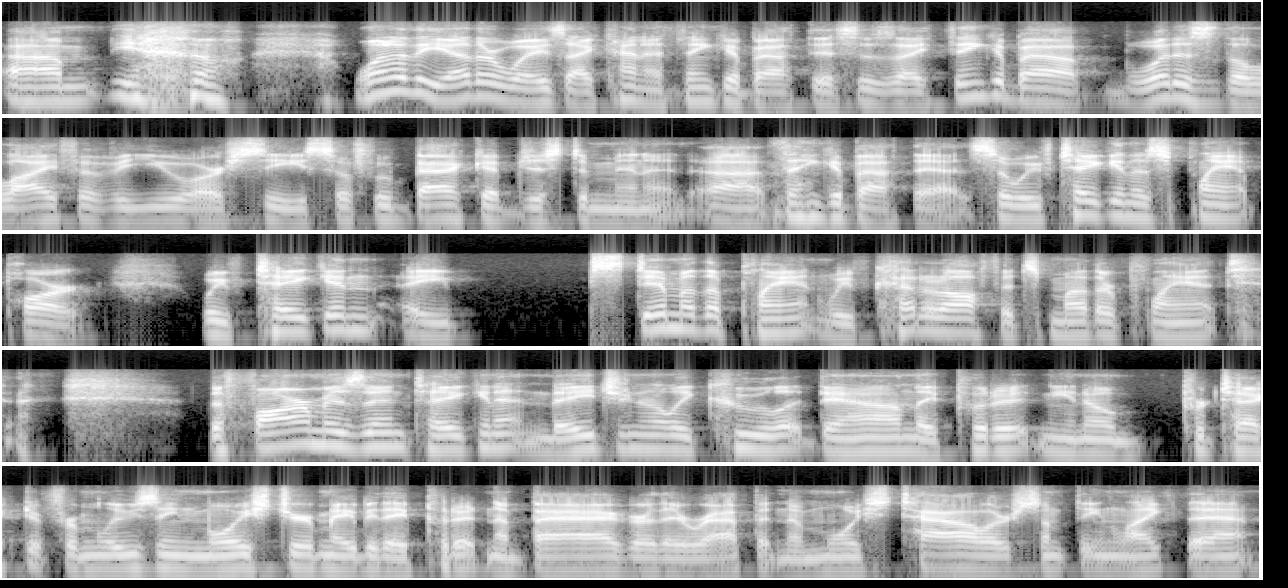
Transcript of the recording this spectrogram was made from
Um, you know, one of the other ways I kind of think about this is I think about what is the life of a URC. So if we back up just a minute, uh, think about that. So we've taken this plant part, we've taken a stem of the plant, we've cut it off its mother plant. the farm is then taking it and they generally cool it down. They put it, you know, protect it from losing moisture. Maybe they put it in a bag or they wrap it in a moist towel or something like that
